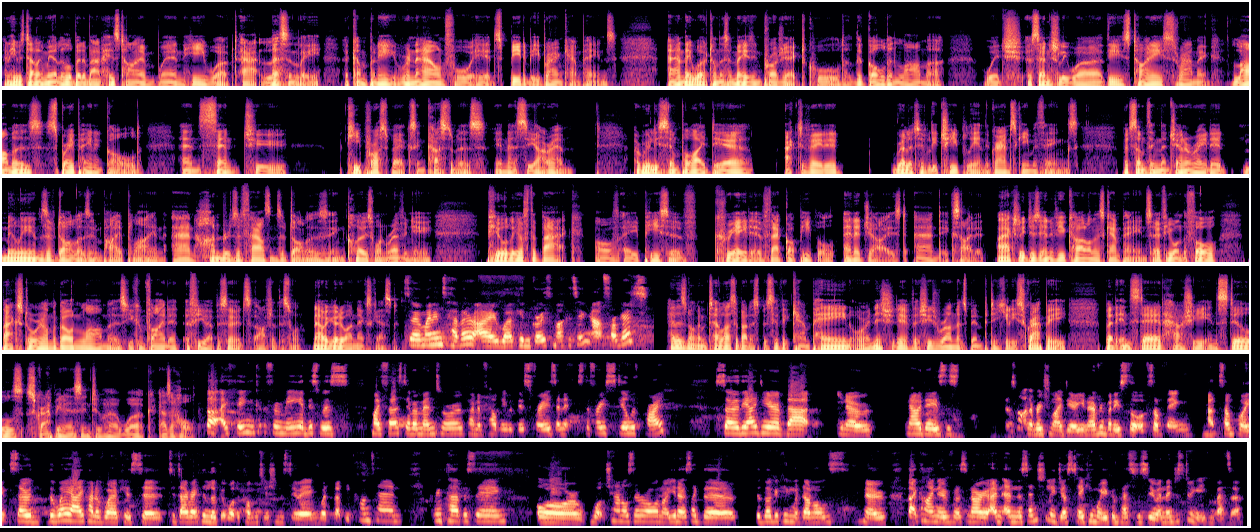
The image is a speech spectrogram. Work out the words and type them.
And he was telling me a little bit about his time when he worked at Lessonly, a company renowned for its B2B brand campaigns. And they worked on this amazing project called the Golden Llama, which essentially were these tiny ceramic llamas spray painted gold and sent to key prospects and customers in their CRM. A really simple idea, activated relatively cheaply in the grand scheme of things, but something that generated millions of dollars in pipeline and hundreds of thousands of dollars in close one revenue purely off the back of a piece of creative that got people energized and excited. I actually just interviewed Kyle on this campaign, so if you want the full backstory on the Golden Llamas, you can find it a few episodes after this one. Now we go to our next guest. So my name's Heather. I work in growth marketing at Frogit. Heather's not going to tell us about a specific campaign or initiative that she's run that's been particularly scrappy, but instead how she instills scrappiness into her work as a whole. But I think for me, this was my first ever mentor kind of helped me with this phrase, and it's the phrase steal with pride. So the idea of that, you know, nowadays it's not an original idea, you know, everybody's thought of something at some point. So the way I kind of work is to, to directly look at what the competition is doing, whether that be content, repurposing, or what channels they're on, or you know, it's like the the Burger King, McDonald's, you know, that kind of scenario, and and essentially just taking what your competitors do and then just doing it even better.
